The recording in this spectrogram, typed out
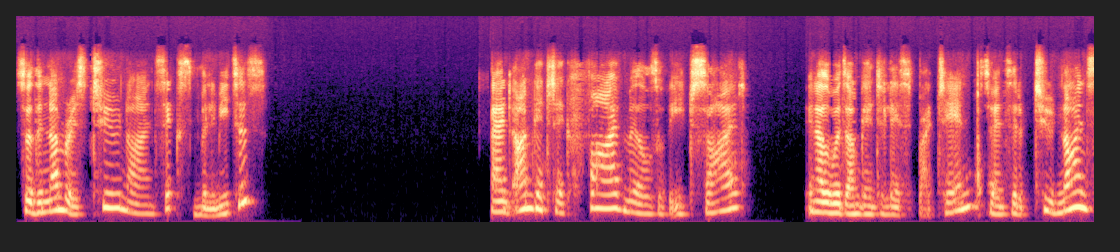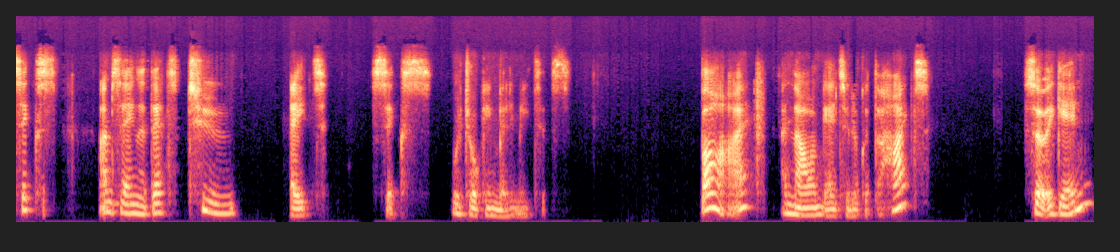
So the number is 296 millimeters. And I'm going to take five mils of each side. In other words, I'm going to less it by 10. So instead of 296, I'm saying that that's 286. We're talking millimeters. By, and now I'm going to look at the height. So again,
